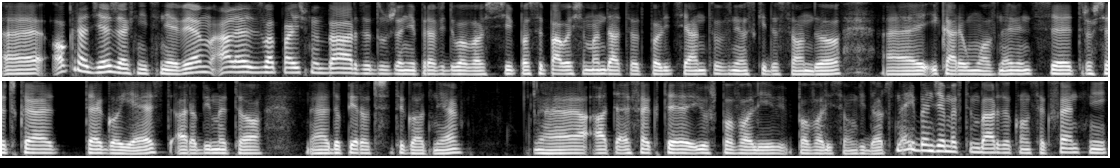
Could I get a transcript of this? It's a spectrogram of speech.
E, o kradzieżach nic nie wiem, ale złapaliśmy bardzo dużo nieprawidłowości. Posypały się mandaty od policjantów, wnioski do sądu e, i kary umowne, więc e, troszeczkę tego jest, a robimy to dopiero trzy tygodnie. A te efekty już powoli, powoli są widoczne i będziemy w tym bardzo konsekwentni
